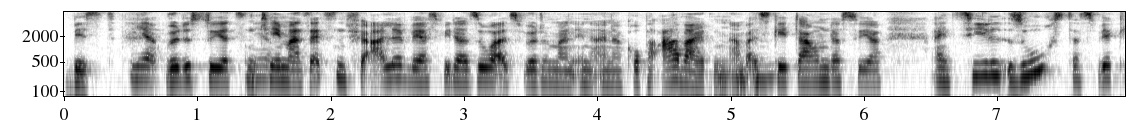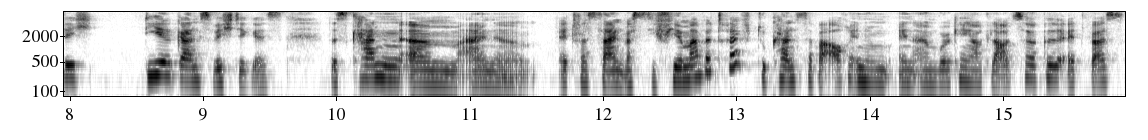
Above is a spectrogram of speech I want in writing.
bist. Ja. Würdest du jetzt ein ja. Thema setzen für alle, wäre es wieder so, als würde man in einer Gruppe arbeiten. Aber mhm. es geht darum, dass du ja ein Ziel suchst, das wirklich dir ganz wichtig ist. Das kann ähm, eine, etwas sein, was die Firma betrifft. Du kannst aber auch in einem, in einem Working Out Loud Circle etwas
